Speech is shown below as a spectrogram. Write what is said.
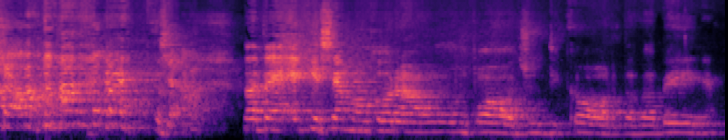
Ciao. Vabbè, è che siamo ancora un po' giù di corda, va bene?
